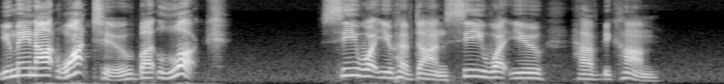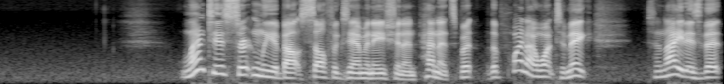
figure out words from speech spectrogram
You may not want to, but look. See what you have done, see what you have become. Lent is certainly about self examination and penance, but the point I want to make tonight is that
